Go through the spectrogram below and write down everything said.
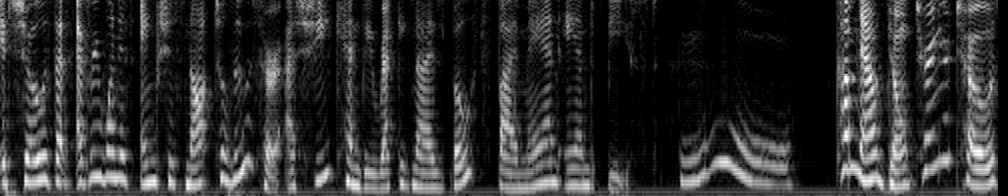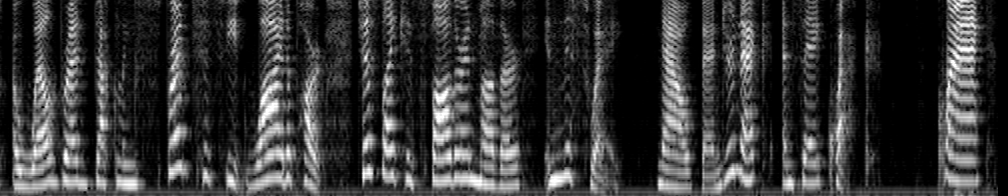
It shows that everyone is anxious not to lose her, as she can be recognized both by man and beast. Ooh. Come now, don't turn your toes. A well bred duckling spreads his feet wide apart, just like his father and mother, in this way. Now bend your neck and say quack. Quack.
